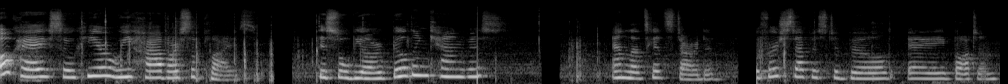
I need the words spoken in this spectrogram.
Okay, so here we have our supplies. This will be our building canvas. And let's get started. The first step is to build a bottom.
